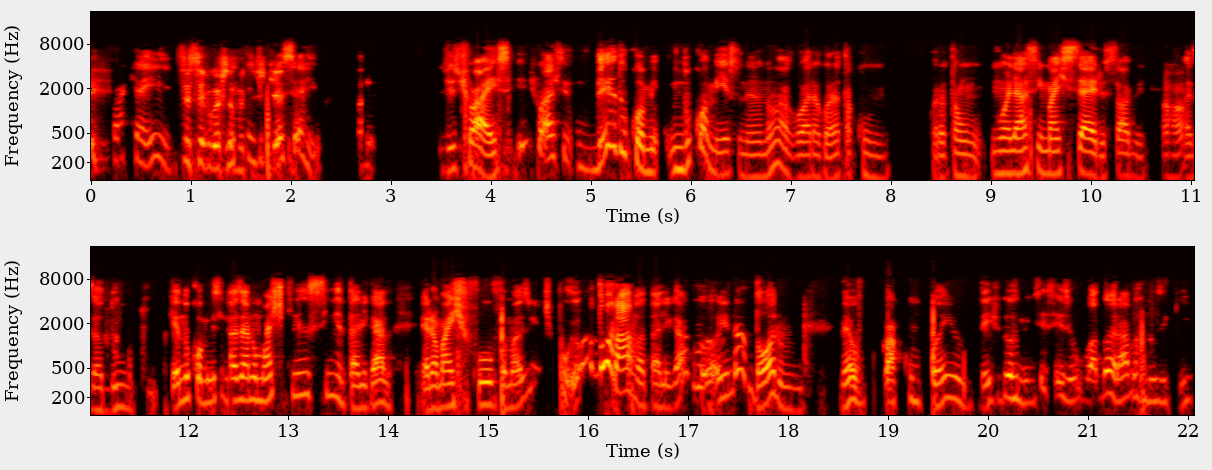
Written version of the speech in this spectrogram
Strike. que aí. Você sempre gostou muito de quê? você é. De Twice. E Twice, desde o come... do começo, né? Não agora, agora tá com. Agora tá um, um olhar assim mais sério, sabe? Aham. Mais adulto. Porque no começo elas eram mais criancinha, tá ligado? Era mais fofa, mas tipo, eu adorava, tá ligado? Eu ainda adoro, né? Eu acompanho desde 2016, eu adorava as musiquinhas.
